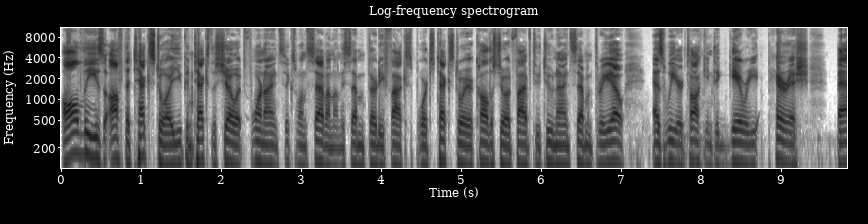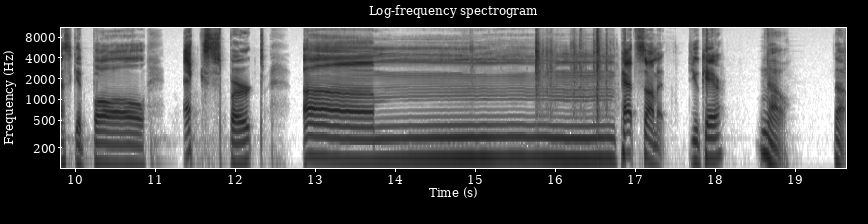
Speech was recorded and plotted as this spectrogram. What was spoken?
All these off the text toy. You can text the show at 49617 on the 730 Fox Sports text toy or call the show at 522-9730 as we are talking to Gary Parrish, basketball expert. Um, Pat Summitt, do you care? No. No.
